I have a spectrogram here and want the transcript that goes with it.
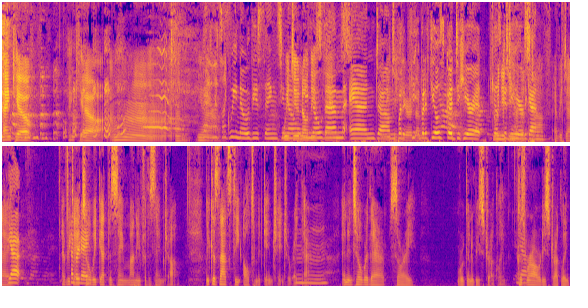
Thank you. Thank you. Mm, yeah. And it's like we know these things, you We know, do know we know these them, things. and um, but it fe- them. but it feels good to hear it. we Feels need good to to hear, hear it again. every day. Yeah, Every day, Every day. till we get the same money for the same job. Because that's the ultimate game changer right Mm-hmm. there. And until we're there, sorry, we're going to be struggling. Because Yeah. we're already struggling.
